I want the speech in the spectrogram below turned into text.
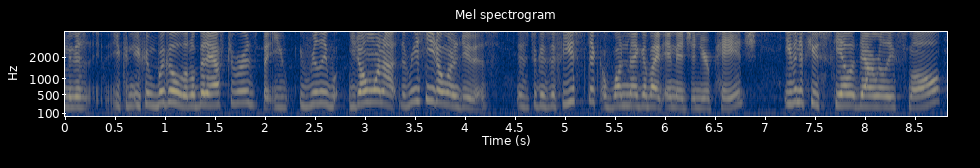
mean, you can you can wiggle a little bit afterwards, but you, you really you don't want to. The reason you don't want to do this is because if you stick a one megabyte image in your page, even if you scale it down really small,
